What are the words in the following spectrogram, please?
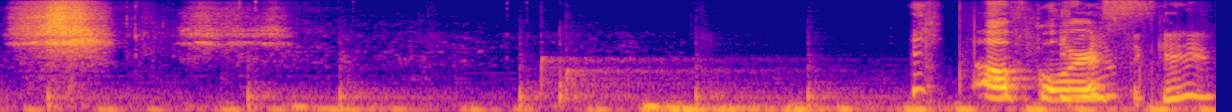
shh. shh. Of course. I'm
